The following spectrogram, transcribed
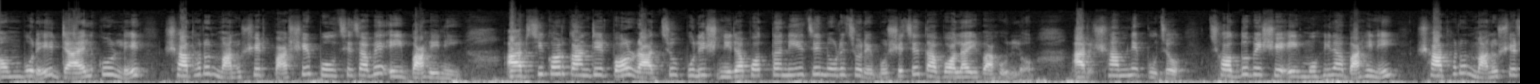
নম্বরে ডায়াল করলে সাধারণ মানুষের পাশে পৌঁছে যাবে এই বাহিনী। আরজিকর কাণ্ডের পর রাজ্য পুলিশ নিরাপত্তা নিয়ে যে নড়ে চড়ে বসেছে তা বলাই বাহুল্য। আর সামনে পুজো। ছদ্মবেশে এই মহিলা বাহিনী সাধারণ মানুষের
